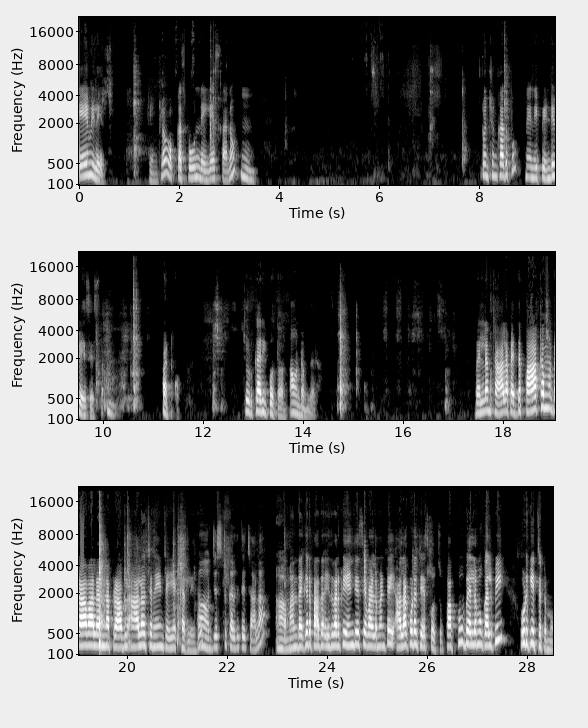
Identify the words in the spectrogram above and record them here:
ఏమీ లేదు. దీంట్లో ఒక్క స్పూన్ నెయ్యి వేస్తాను ఉమ్. కొంచెం కదుపు నేను ఈ పిండి వేసేస్తాను. పట్టుకో. చూడు కరిగిపోతుంది. అవును రమ్మ గారు. బెల్లం చాలా పెద్ద పాకం రావాలన్న ప్రాబ్లం ఆలోచన ఏం చెయ్యక్కర్లేదు. జస్ట్ కరిగితే చాలా. మన దగ్గర పాత ఇదివరకు ఏం చేసేవాళ్ళం అంటే అలా కూడా చేసుకోవచ్చు. పప్పు బెల్లము కలిపి ఉడికించటము.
